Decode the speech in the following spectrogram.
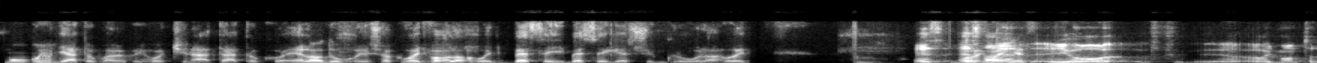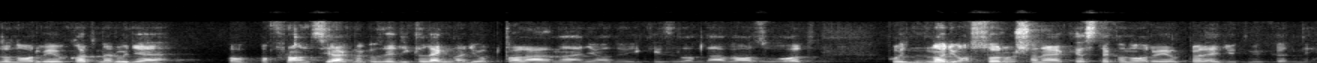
mondjátok valamit, hogy hogy csináltátok, hogy eladó, és akkor, vagy valahogy beszélj, beszélgessünk róla, hogy ez, ez vagy, nagyon ez... jó, hogy mondtad a norvégokat, mert ugye a, a franciáknak az egyik legnagyobb találmánya a női kézilabdában az volt, hogy nagyon szorosan elkezdtek a norvégokkal együttműködni.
